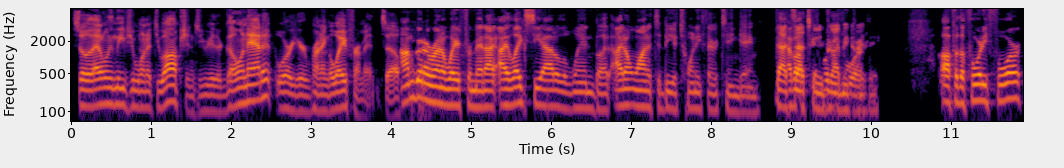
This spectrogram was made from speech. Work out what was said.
So that only leaves you one or two options. You're either going at it or you're running away from it. So I'm going to run away from it. I, I like Seattle to win, but I don't want it to be a 2013 game. That's that's going to drive me crazy uh, for the 44.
